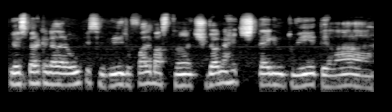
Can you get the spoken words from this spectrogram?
E eu espero que a galera upe esse vídeo, fale bastante, joga a hashtag no Twitter lá.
